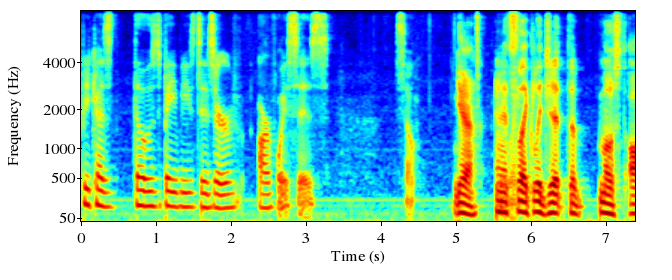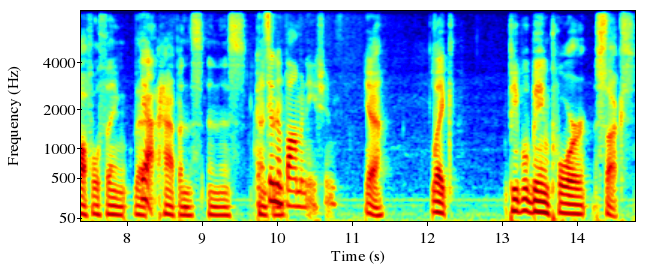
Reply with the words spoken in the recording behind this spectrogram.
because those babies deserve our voices so Yeah, and it's like legit the most awful thing that Yeah. happens in this country. it's an abomination Yeah. Like people being poor sucks.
